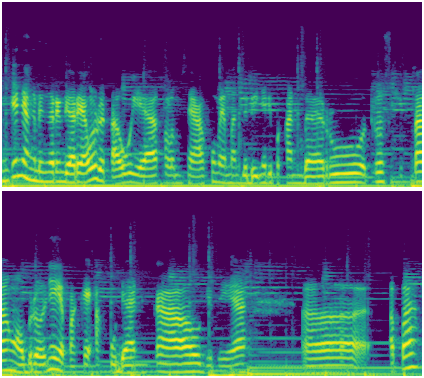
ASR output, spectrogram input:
mungkin yang dengerin dari awal udah tahu ya kalau misalnya aku memang gedenya di Pekanbaru terus kita ngobrolnya ya pakai aku dan kau gitu ya. Uh, apa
